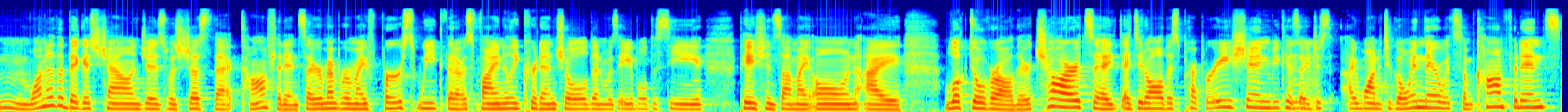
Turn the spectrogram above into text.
Mm, one of the biggest challenges was just that confidence. I remember my first week that I was finally credentialed and was able to see patients on my own. I looked over all their charts. I, I did all this preparation because I mm. just I wanted to go in there with some confidence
